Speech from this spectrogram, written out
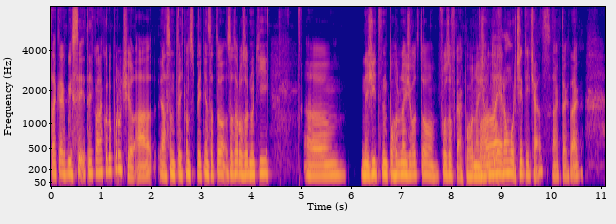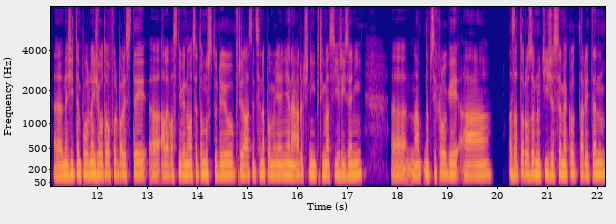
tak, jak bych si i teď jako doporučil. A já jsem teď zpětně za to, za to rozhodnutí um, nežít ten pohodlný život to v fozovkách pohodlný, život. Toho, jenom určitý čas. Tak, tak, tak. Eh, nežít ten pohodlný život toho fotbalisty, eh, ale vlastně věnovat se tomu studiu, přihlásit se na poměrně náročný přijímací řízení eh, na, na psychologii a a za to rozhodnutí, že jsem jako tady ten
